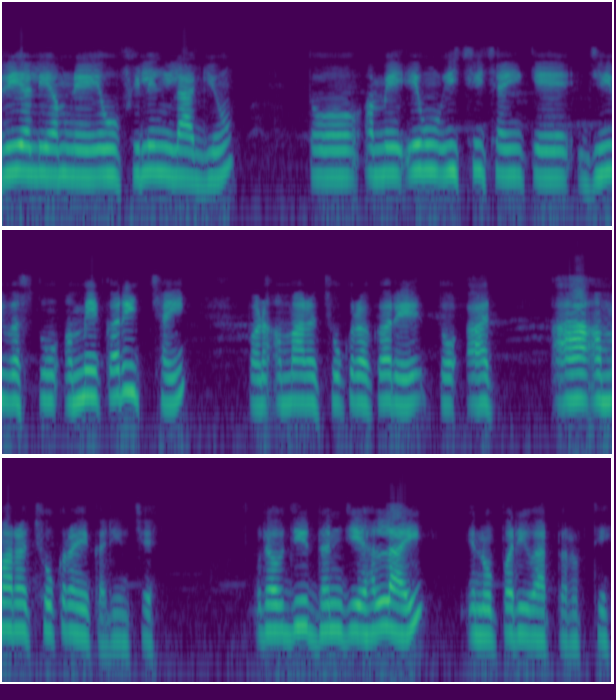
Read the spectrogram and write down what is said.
રિયલી અમને એવું ફિલિંગ લાગ્યું. તો અમે એવું ઈચ્છી છીએ કે જે વસ્તુ અમે કરી જ છીએ, પણ અમારા છોકરા કરે તો આ આ અમારા છોકરાએ કર્યું છે. રવજી ધનજી હલાઈ એનો પરિવાર તરફથી.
